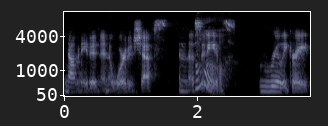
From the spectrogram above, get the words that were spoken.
nominated and awarded chefs in the city. It's really great.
